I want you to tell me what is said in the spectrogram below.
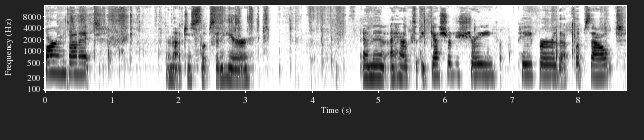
barns on it and that just slips in here. And then I had a guest registry paper that flips out.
